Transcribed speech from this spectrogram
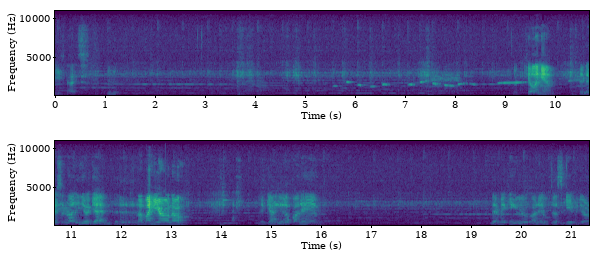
these guys? Mm-hmm. They're killing him. And they're surrounding you again. Not my hero, no. They're ganging up on him. Making you unable to escape with your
